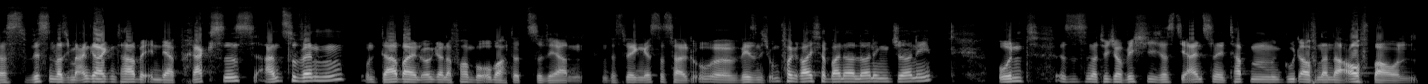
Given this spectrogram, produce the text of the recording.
das Wissen, was ich mir angeeignet habe, in der Praxis anzuwenden und dabei in irgendeiner Form beobachtet zu werden. Und deswegen ist das halt uh, wesentlich umfangreicher bei einer Learning Journey. Und es ist natürlich auch wichtig, dass die einzelnen Etappen gut aufeinander aufbauen.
